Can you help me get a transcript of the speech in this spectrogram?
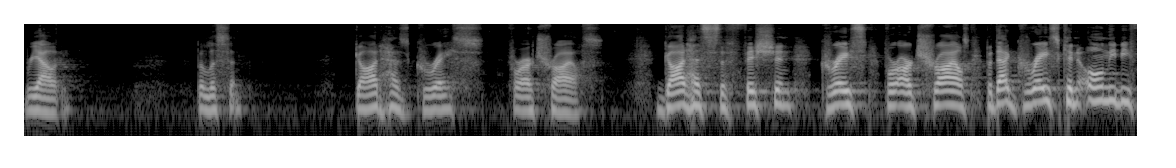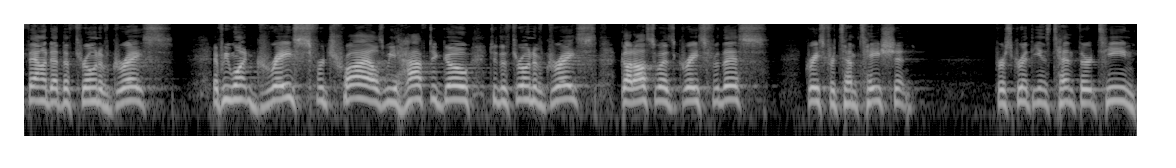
reality. But listen, God has grace for our trials. God has sufficient grace for our trials, but that grace can only be found at the throne of grace. If we want grace for trials, we have to go to the throne of grace. God also has grace for this grace for temptation. 1 Corinthians 10:13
